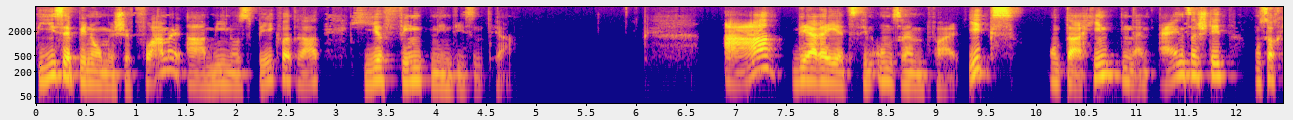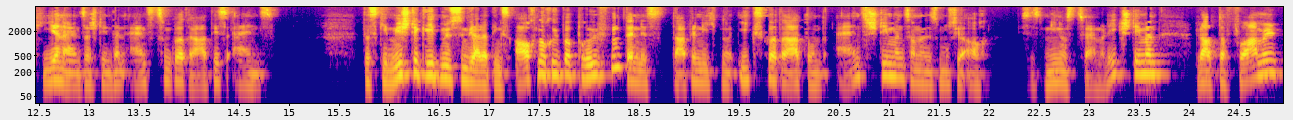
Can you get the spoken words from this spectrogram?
diese binomische Formel a minus b Quadrat hier finden in diesem Term. a wäre jetzt in unserem Fall x und da hinten ein Einser steht, muss auch hier ein Einser stehen, denn 1 zum Quadrat ist 1. Das gemischte Glied müssen wir allerdings auch noch überprüfen, denn es darf ja nicht nur x und 1 stimmen, sondern es muss ja auch dieses minus 2 mal x stimmen. Laut der Formel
